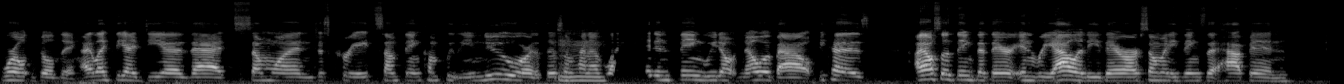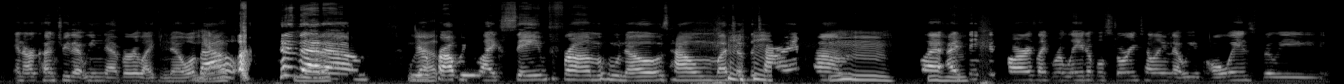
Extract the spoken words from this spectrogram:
world building. I like the idea that someone just creates something completely new, or that there's some kind of Mm. like hidden thing we don't know about. Because I also think that there, in reality, there are so many things that happen in our country that we never like know about. that um we were Yep. probably like saved from who knows how much of the time. Um, Mm, but I Mhm. think as far as like relatable storytelling, that we've always really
